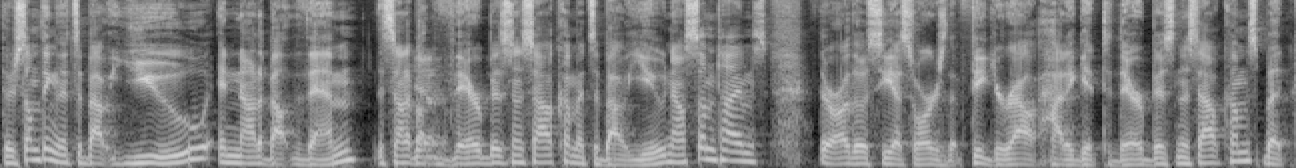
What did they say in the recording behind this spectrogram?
there's something that's about you and not about them. It's not about yeah. their business outcome; it's about you. Now, sometimes there are those CS orgs that figure out how to get to their business outcomes, but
